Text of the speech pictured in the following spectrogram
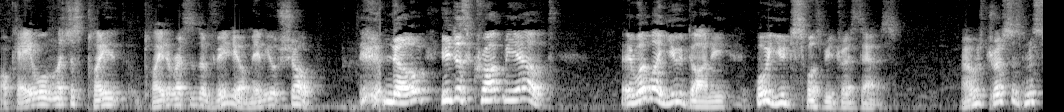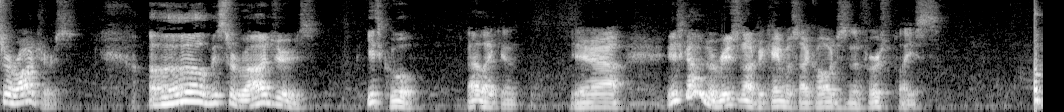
Okay, well let's just play play the rest of the video. Maybe it'll show. No, he just cropped me out. Hey, what about you, Donnie? What were you supposed to be dressed as? I was dressed as Mr. Rogers. Oh, Mr. Rogers. He's cool. I like him. Yeah, he's kind of the reason I became a psychologist in the first place. A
